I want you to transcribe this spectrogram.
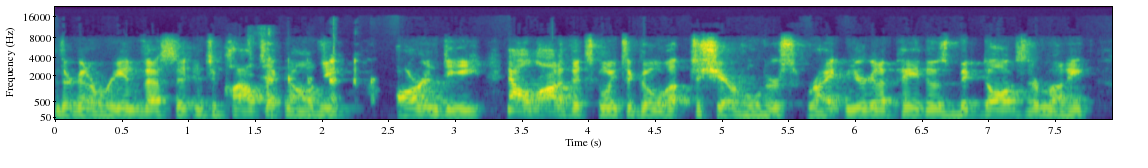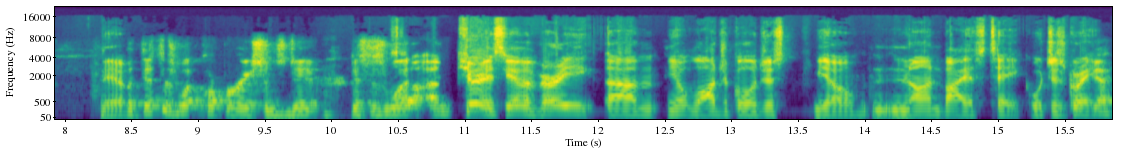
they're going to reinvest it into cloud technology r&d now a lot of it's going to go up to shareholders right and you're going to pay those big dogs their money Yep. but this is what corporations do this is what So I'm curious. You have a very, um, you know, logical, just you know, non-biased take, which is great. Yeah.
